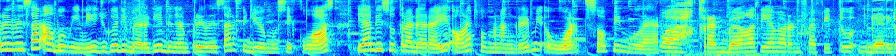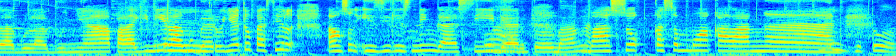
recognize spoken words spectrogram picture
Perilisan album ini juga dibarengi dengan perilisan video musik Lost yang disutradarai oleh pemenang Grammy Award Sophie Muller. Wah, keren banget ya Maroon 5 itu Iya. dari lagu-lagunya, apalagi nih Mm. lagu barunya tuh pasti langsung easy listening gak sih Wah, dan betul banget. masuk ke semua kalangan. Hmm, betul.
